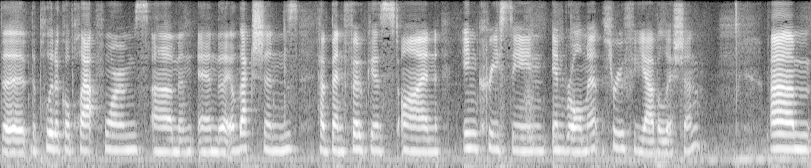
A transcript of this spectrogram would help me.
the, the political platforms um, and, and the elections have been focused on increasing enrollment through fee abolition. Um,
